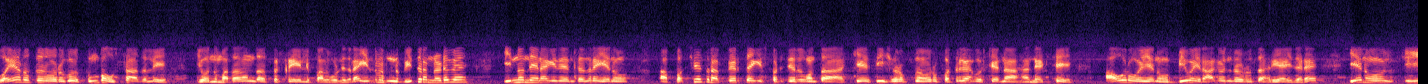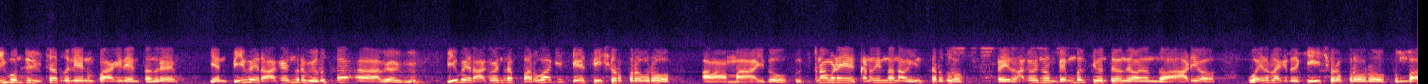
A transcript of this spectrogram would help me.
ವಯೋವೃದ್ಧರವರೆಗೂ ತುಂಬಾ ಉತ್ಸಾಹದಲ್ಲಿ ಈ ಒಂದು ಮತದಾನದ ಪ್ರಕ್ರಿಯೆಯಲ್ಲಿ ಪಾಲ್ಗೊಂಡಿದ್ದಾರೆ. ಇದ್ರ ಇದರ ನಡುವೆ ಇನ್ನೊಂದು ಏನಾಗಿದೆ ಅಂತಂದ್ರೆ ಏನು ಪಕ್ಷೇತರ ಅಭ್ಯರ್ಥಿಯಾಗಿ ಸ್ಪರ್ಧಿಸಿರುವಂತಹ ಕೆ ಎಸ್ ಈಶ್ವರಪ್ಪನವರು ಪತ್ರಿಕಾಗೋಷ್ಠಿಯನ್ನ ನಡೆಸಿ ಅವರು ಏನು ಬಿ ವೈ ರಾಘವೇಂದ್ರ ವಿರುದ್ಧ ಹರಿಯಾಗಿದ್ದಾರೆ. ಏನು ಈ ಒಂದು ವಿಚಾರದಲ್ಲಿ ಏನಪ್ಪಾ ಆಗಿದೆ ಅಂತಂದ್ರೆ, ಏನ್ ಬಿ ವೈ ರಾಘವೇಂದ್ರ ವಿರುದ್ಧ ಬಿ ವೈ ರಾಘವೇಂದ್ರ ಪರವಾಗಿ ಕೆ ಎಸ್ ಈಶ್ವರಪ್ಪರವರು ಇದು ಚುನಾವಣೆ ಕಣದಿಂದ ನಾವು ಹಿಂದೆ ಈ ರಾಘವೇಂದ್ರ ಬೆಂಬಲಿಸುವಂತ ಒಂದು ಆಡಿಯೋ ವೈರಲ್ ಆಗಿರೋದಕ್ಕೆ ಈಶ್ವರಪ್ಪರವರು ತುಂಬಾ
